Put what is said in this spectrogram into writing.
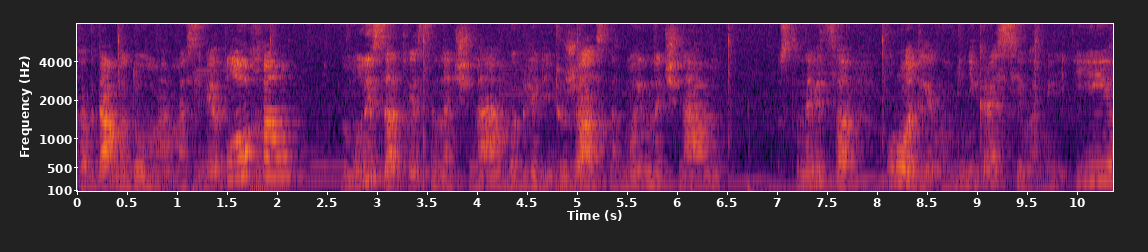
когда мы думаем о себе плохо, мы, соответственно, начинаем выглядеть ужасно, мы начинаем становиться уродливыми, некрасивыми и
